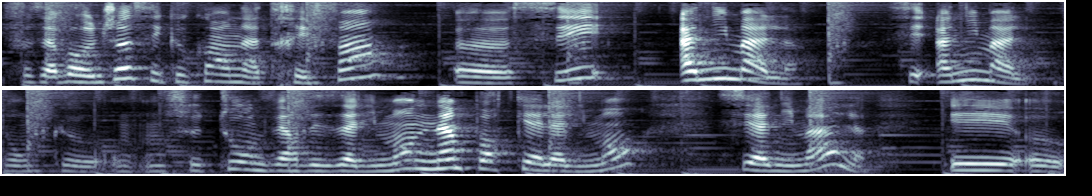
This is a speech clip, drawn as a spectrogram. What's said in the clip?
Il faut savoir une chose, c'est que quand on a très faim, euh, c'est animal c'est animal. Donc euh, on, se tourne vers des aliments, n'importe quel aliment, c'est animal. Et euh,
